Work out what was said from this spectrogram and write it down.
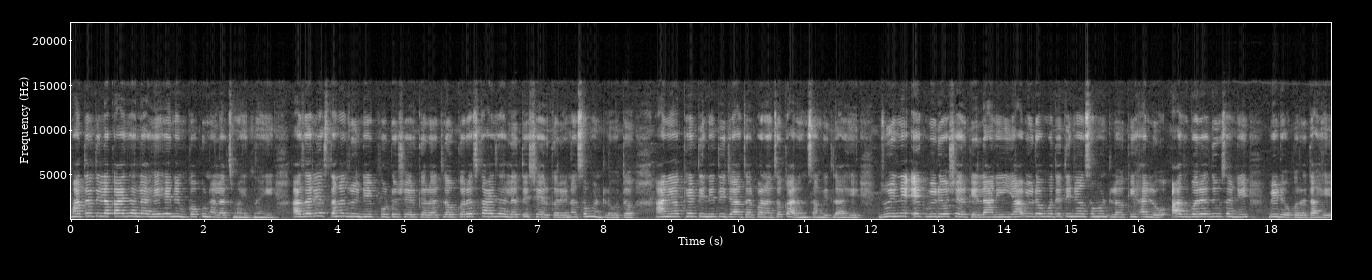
मात्र तिला काय झालं आहे हे नेमकं कुणालाच माहीत नाही. आजारी असताना जुईने एक फोटो शेअर करत लवकरच काय झालं ते शेअर करेन असं म्हटलं होतं. आणि अखेर तिने तिच्या आजारपणाचं कारण सांगितलं आहे. जुईने एक व्हिडिओ शेअर केला आणि या व्हिडिओमध्ये तिने असं म्हटलं की हॅलो आज बऱ्याच दिवसांनी व्हिडिओ करत आहे.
